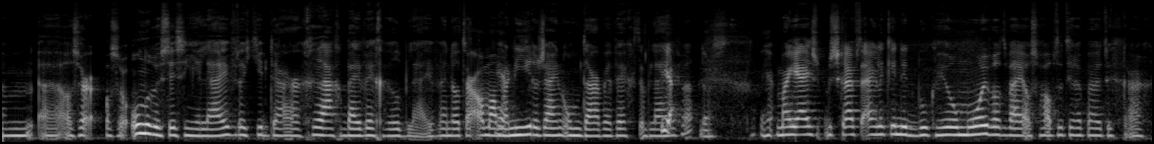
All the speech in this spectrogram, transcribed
um, uh, als, er, als er onrust is in je lijf... dat je daar graag bij weg wilt blijven. En dat er allemaal ja. manieren zijn om daarbij weg te blijven. Ja, is, ja. Maar jij beschrijft eigenlijk in dit boek heel mooi... wat wij als haptotherapeuten graag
